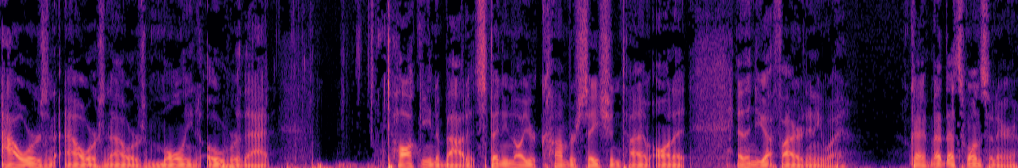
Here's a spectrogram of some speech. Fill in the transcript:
hours and hours and hours mulling over that, talking about it, spending all your conversation time on it, and then you got fired anyway? Okay, that, that's one scenario.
